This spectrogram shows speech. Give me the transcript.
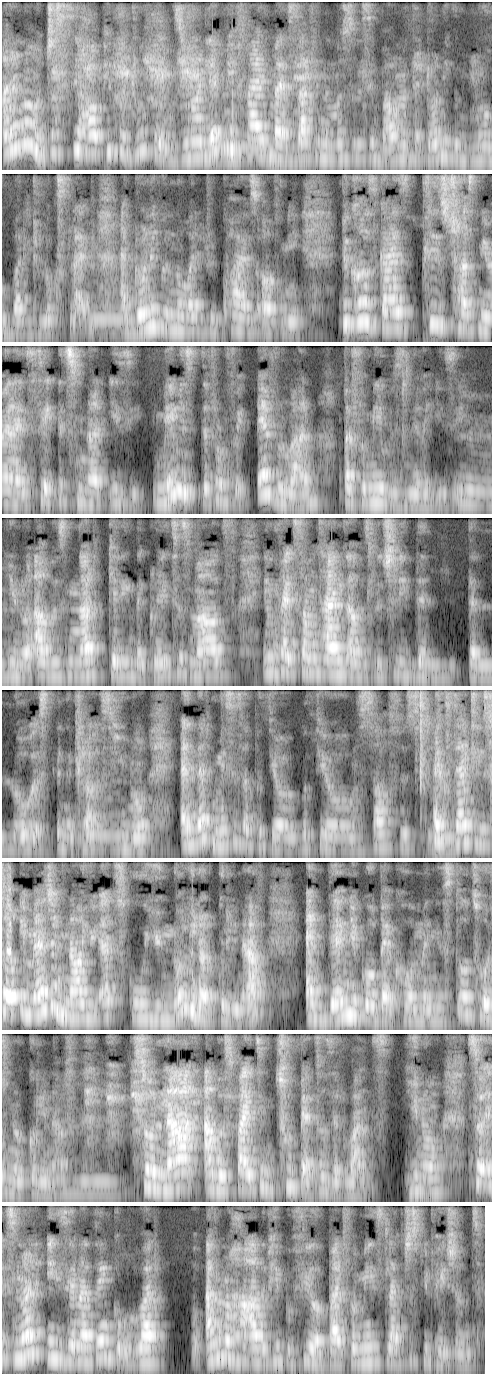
I don't know, just see how people do things. You know, let me find myself in the midst of this environment. I don't even know what it looks like. I don't even know what it requires of me. Because, guys, please trust me when I say it's not easy. Maybe it's different for everyone, but for me, it was never easy. Mm. You know, I was not getting the greatest marks. In fact, sometimes I was literally the the lowest in the class. You mm. know, and that messes up with your with your Self-esteem. Exactly. So imagine now you're at school, you know you're not good enough, and then you go back home and you're still told you're not good enough. Mm. So now I was fighting two battles at once, you know. So it's not easy, and I think what I don't know how other people feel, but for me, it's like just be patient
